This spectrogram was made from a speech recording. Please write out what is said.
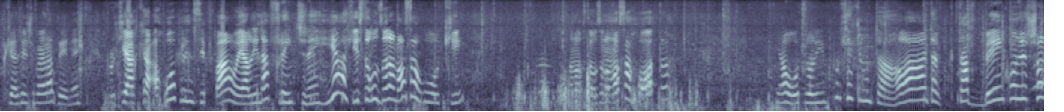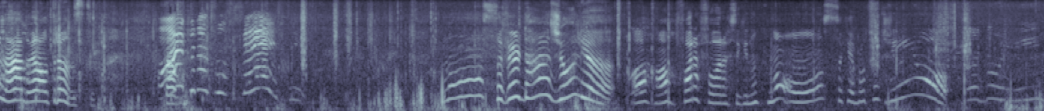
Porque a gente vai lá ver, né? Porque a, a rua principal é ali na frente, né? E aqui estão usando a nossa rua aqui. Nós estamos usando a nossa rota. E a outra ali, por que que não tá? Ah, tá, tá bem congestionado, olha lá o trânsito. Tá. Olha Nossa, verdade, olha. Ó, ó, fora, fora. Esse aqui não... Nossa, quebrou tudinho. Tudo lindo.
